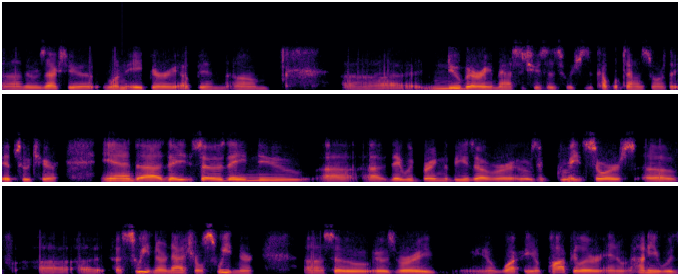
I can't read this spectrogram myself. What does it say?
Uh, there was actually a, one apiary up in um, uh, Newbury, Massachusetts, which is a couple towns north of Ipswich here, and uh, they so they knew uh, uh, they would bring the bees over. It was a great source of uh, a, a sweetener, a natural sweetener. Uh, so it was very you know wi- you know popular, and honey was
